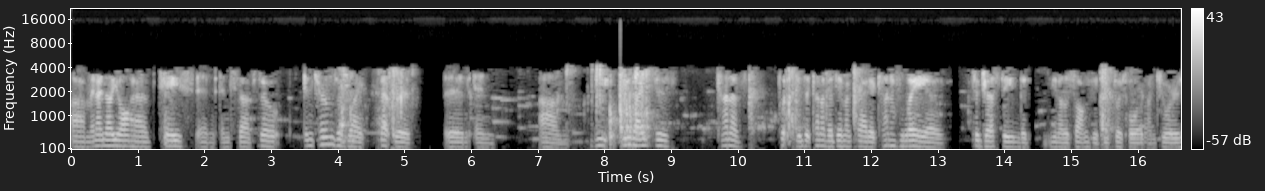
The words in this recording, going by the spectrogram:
um, and I know you all have taste and and stuff. So, in terms of like set list and and um, do you, do you guys just kind of put is it kind of a democratic kind of way of suggesting that you know the songs that you put forward on tours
